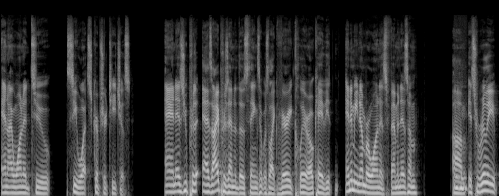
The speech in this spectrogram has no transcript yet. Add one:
and I wanted to see what Scripture teaches. And as you pre- as I presented those things, it was like very clear. Okay, the enemy number one is feminism. Um, mm-hmm. It's really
